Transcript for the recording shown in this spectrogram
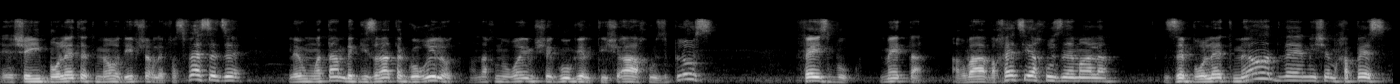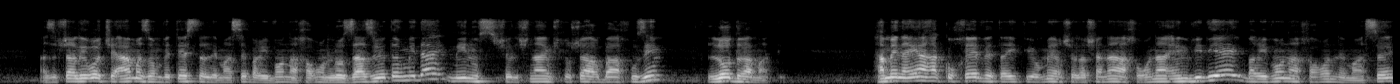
אה, שהיא בולטת מאוד, אי אפשר לפספס את זה. לעומתם בגזרת הגורילות אנחנו רואים שגוגל 9% פלוס, פייסבוק, מטא 4.5% למעלה, זה בולט מאוד ומי שמחפש אז אפשר לראות שאמזון וטסלה למעשה ברבעון האחרון לא זזו יותר מדי, מינוס של 2, 3, 4 אחוזים, לא דרמטי. המניה הכוכבת הייתי אומר של השנה האחרונה NVDA ברבעון האחרון למעשה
